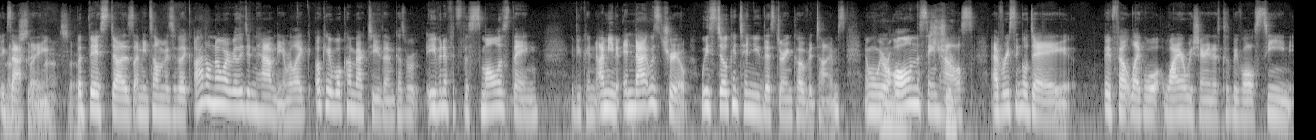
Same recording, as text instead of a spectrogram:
exactly. That, so. But this does. I mean, some of us would be like, I don't know, I really didn't have any, and we're like, okay, we'll come back to you then, because we're even if it's the smallest thing, if you can. I mean, and that was true. We still continued this during COVID times, and when we were mm, all in the same house every single day, it felt like, well, why are we sharing this? Because we've all seen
